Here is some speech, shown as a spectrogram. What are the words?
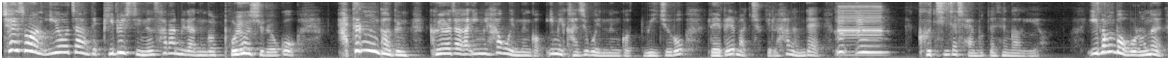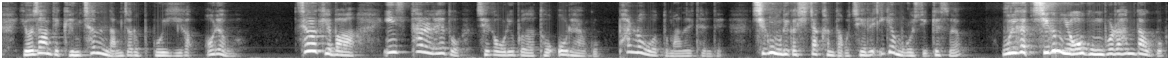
최소한 이 여자한테 비빌 수 있는 사람이라는 걸 보여주려고 아등바등 그 여자가 이미 하고 있는 것, 이미 가지고 있는 것 위주로 레벨 맞추기를 하는데 음, 그거 진짜 잘못된 생각이에요. 이 방법으로는 여자한테 괜찮은 남자로 보이기가 어려워. 생각해봐. 인스타를 해도 제가 우리보다 더 오래 하고 팔로워도 많을 텐데 지금 우리가 시작한다고 쟤를 이겨먹을 수 있겠어요? 우리가 지금 영어 공부를 한다고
